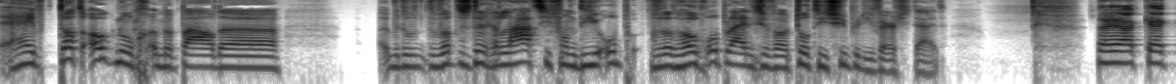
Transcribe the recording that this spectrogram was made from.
heeft dat ook nog een bepaalde, ik bedoel, wat is de relatie van, die op, van dat hoog opleidingsniveau tot die superdiversiteit? Nou ja, kijk,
